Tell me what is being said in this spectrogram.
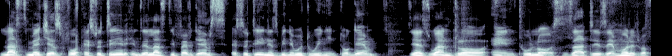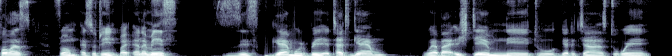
Last matches for Eswatini in the last five games, Eswatini has been able to win in two games. There's one draw and two loss. That is a moderate performance from Eswatini. By enemies, this game will be a tight game whereby each team need to get a chance to win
